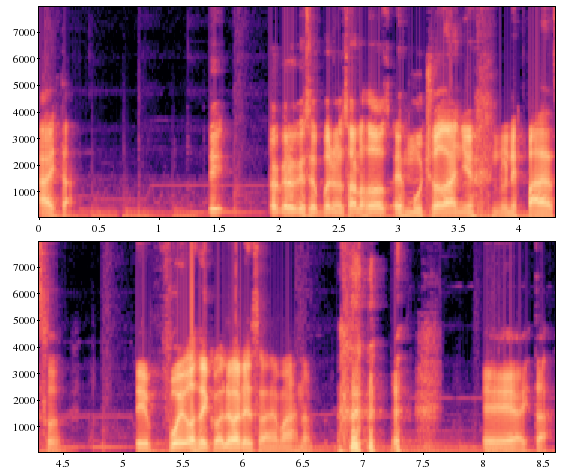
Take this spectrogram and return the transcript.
Ahí está. Sí, yo creo que se pueden usar los dos. Es mucho daño en un espadazo. De fuegos de colores, además, ¿no? Eh, ahí está.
